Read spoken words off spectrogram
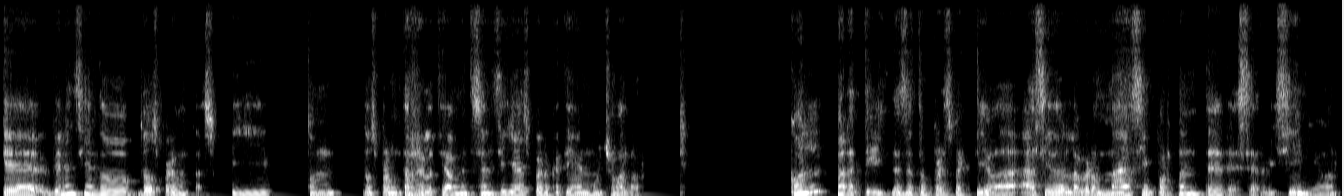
que vienen siendo dos preguntas y son dos preguntas relativamente sencillas, pero que tienen mucho valor. ¿Cuál para ti, desde tu perspectiva, ha sido el logro más importante de Servicinio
